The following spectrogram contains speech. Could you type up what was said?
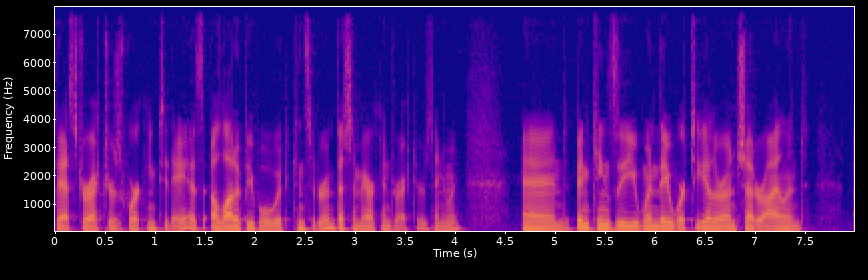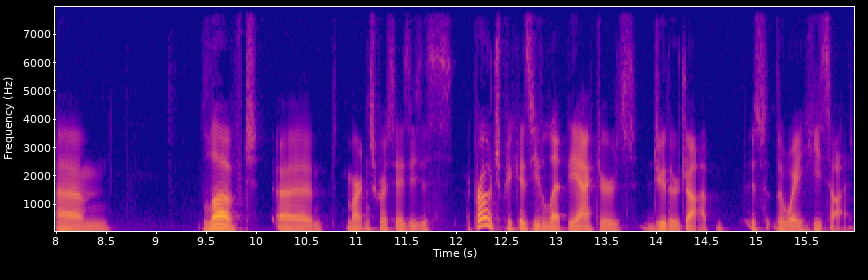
best directors working today, as a lot of people would consider him, best American directors anyway. And Ben Kingsley, when they worked together on Shutter Island, um, loved uh, Martin Scorsese's approach because he let the actors do their job. Is the way he saw it.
